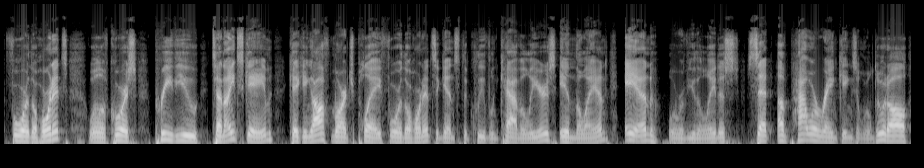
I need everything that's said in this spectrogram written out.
for the Hornets. We'll, of course, preview tonight's game, kicking off March play for the Hornets against the Cleveland Cavaliers in the land, and we'll review the latest set of power rankings, and we'll do it all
